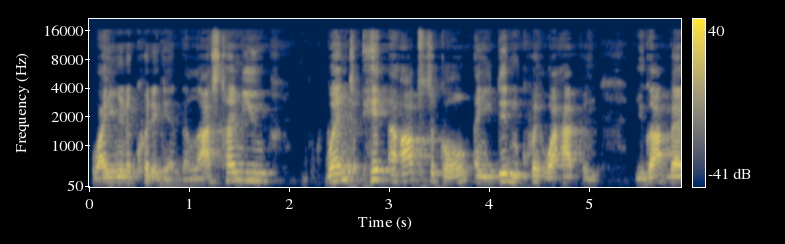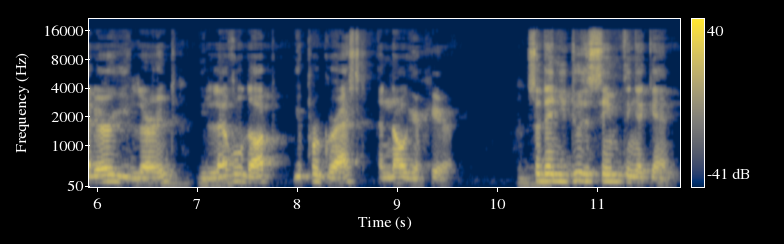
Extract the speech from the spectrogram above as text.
Why are you gonna quit again? The last time you went hit an obstacle and you didn't quit, what happened? You got better, you learned, you leveled up, you progressed, and now you're here. So then you do the same thing again.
